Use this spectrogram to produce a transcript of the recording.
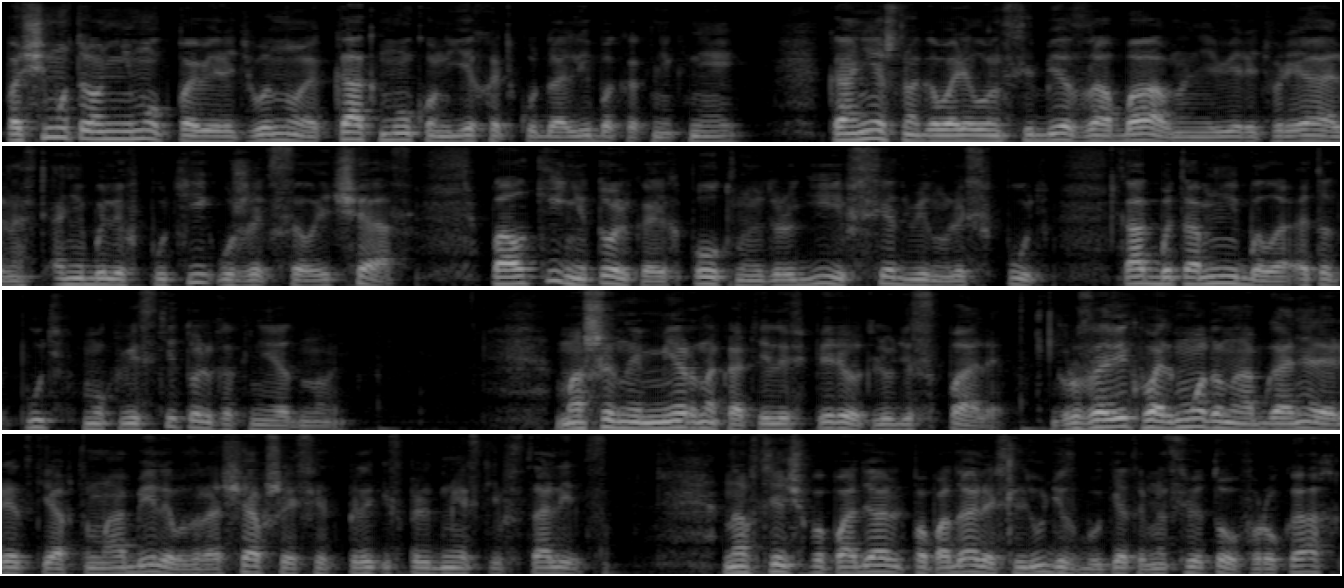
Почему-то он не мог поверить в иное. Как мог он ехать куда-либо, как не к ней? Конечно, говорил он себе, забавно не верить в реальность. Они были в пути уже целый час. Полки, не только их полк, но и другие, все двинулись в путь. Как бы там ни было, этот путь мог вести только к ней одной. Машины мерно катили вперед, люди спали. Грузовик Вальмодена обгоняли редкие автомобили, возвращавшиеся из предместья в столицу. Навстречу попадали, попадались люди с букетами цветов в руках,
